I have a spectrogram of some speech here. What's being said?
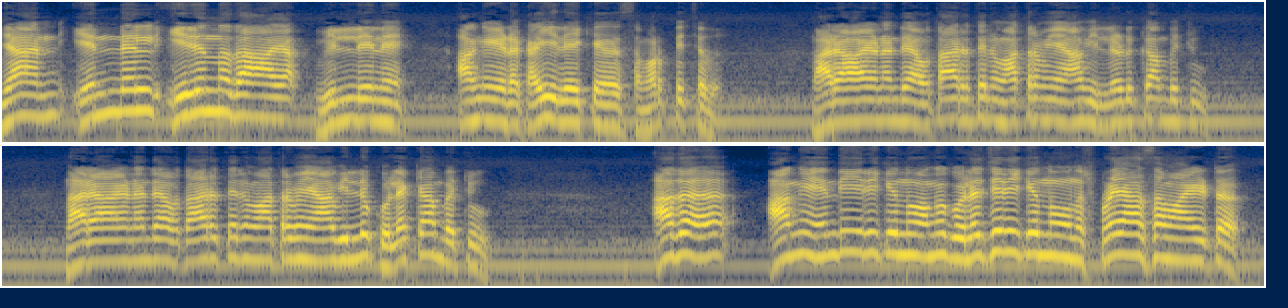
ഞാൻ എന്നിൽ ഇരുന്നതായ വില്ലിനെ അങ്ങയുടെ കയ്യിലേക്ക് സമർപ്പിച്ചത്. നാരായണന്റെ അവതാരത്തിന് മാത്രമേ ആ വില്ലെടുക്കാൻ പറ്റൂ. നാരായണന്റെ അവതാരത്തിന് മാത്രമേ ആ വില്ല് കുലയ്ക്കാൻ പറ്റൂ. അത് അങ്ങ് എന്തിയിരിക്കുന്നു? അങ്ങ് കുലച്ചിരിക്കുന്നു നിഷ്പ്രയാസമായിട്ട്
